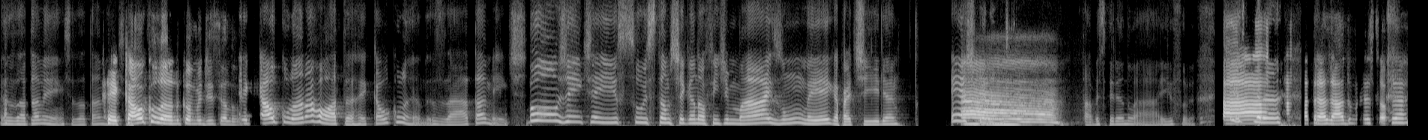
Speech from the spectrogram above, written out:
exatamente, exatamente. recalculando, como disse a Lu. Recalculando a rota, recalculando, exatamente. Bom, gente, é isso. Estamos chegando ao fim de mais um Leiga Partilha. É, esperamos. Ah, Tava esperando. Ah, isso. Ah, Esperando- atrasado, mas só pra.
